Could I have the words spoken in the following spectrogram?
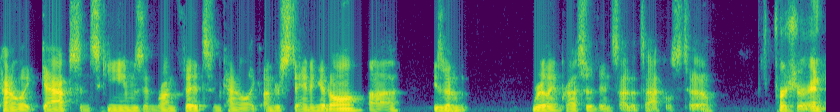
kind of like gaps and schemes and run fits and kind of like understanding it all. Uh, he's been really impressive inside the tackles too. for sure. And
